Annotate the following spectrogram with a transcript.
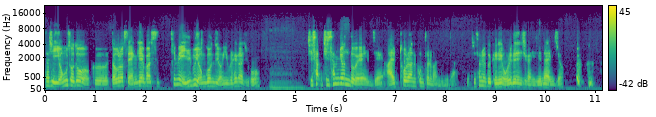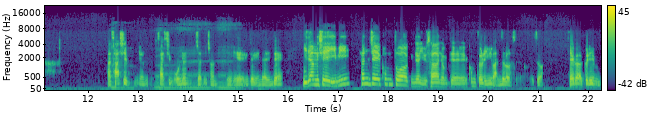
사실 이 연구소도 그 더글러스 앵게바스 팀의 일부 연구원도 영입을 해가지고 어, 73, 73년도에 이제 알토라는 컴퓨터를 만듭니다. 73년도 굉장히 오래된 시간이 옛날이죠. 한 40년, 45년 전, 전 네. 예, 굉장히 옛날인데 이 당시에 이미 현재 컴퓨터와 굉장히 유사한 형태의 컴퓨터를 이미 만들었어요. 그래서 제가 그림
